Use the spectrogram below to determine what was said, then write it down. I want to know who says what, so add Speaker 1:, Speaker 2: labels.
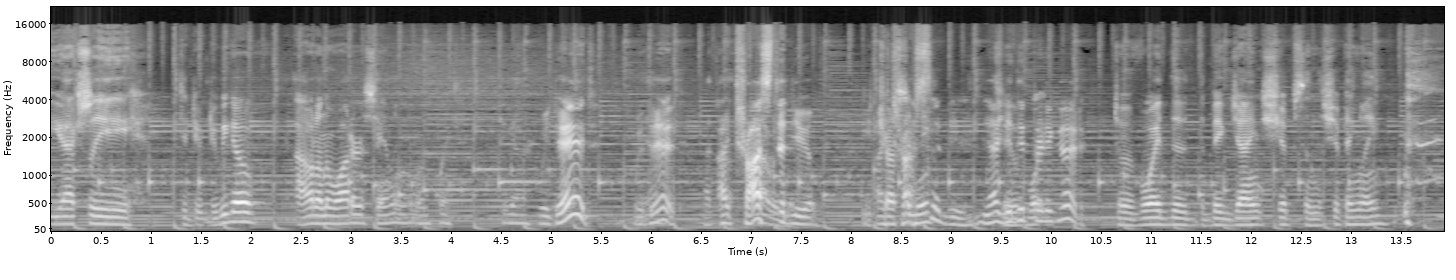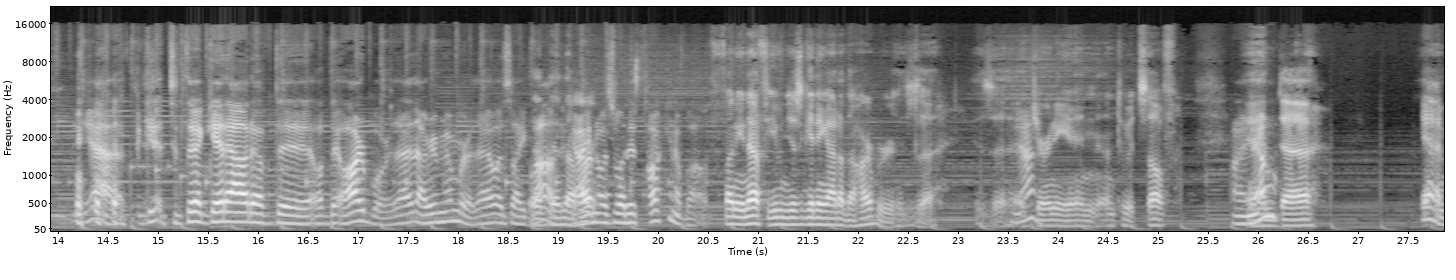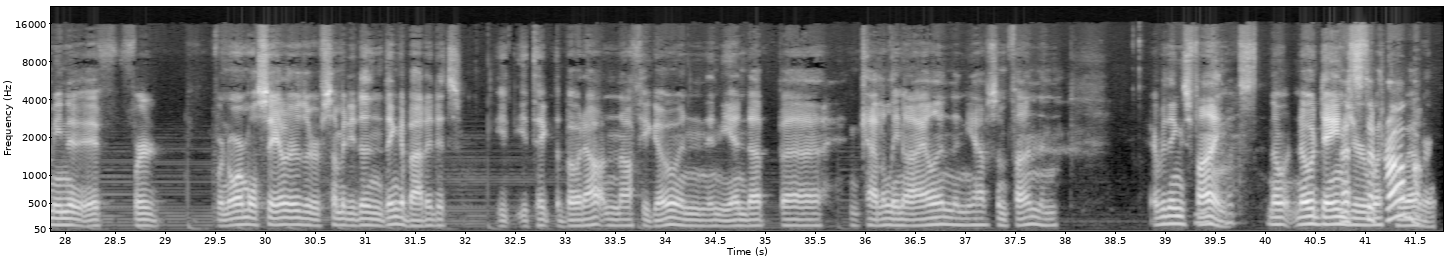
Speaker 1: you actually did. Did we go out on the water sailing at one point together?
Speaker 2: We did. We
Speaker 1: Yeah.
Speaker 2: did.
Speaker 1: thought-
Speaker 2: I trusted you.
Speaker 1: You
Speaker 2: I
Speaker 1: trusted, me
Speaker 2: trusted you. Yeah, you did
Speaker 1: avoid-
Speaker 2: pretty good.
Speaker 1: to avoid the, the big giant ships in the shipping lane.
Speaker 2: Yeah, to get to, to get out of the of the harbor. That I remember. That was like,
Speaker 1: Well,
Speaker 2: wow, the
Speaker 1: the
Speaker 2: guy
Speaker 1: har-
Speaker 2: knows what he's talking about.
Speaker 1: Funny enough, even just getting out of the harbor is a is a,
Speaker 2: Yeah.
Speaker 1: journey in unto itself.
Speaker 2: I know.
Speaker 1: And uh, yeah, I mean, if for for normal sailors or if somebody doesn't think about it, it's you, you take the boat out and off you go, and, and you end up uh, in Catalina Island, and you have some fun, and everything's fine.
Speaker 2: That's-
Speaker 1: No no danger whatsoever.
Speaker 2: problem.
